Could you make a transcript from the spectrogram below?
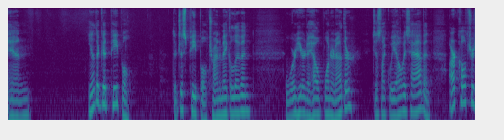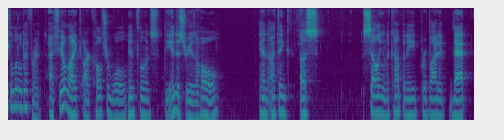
and you know they're good people. They're just people trying to make a living. We're here to help one another, just like we always have. And our culture is a little different. I feel like our culture will influence the industry as a whole. And I think us selling the company provided that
